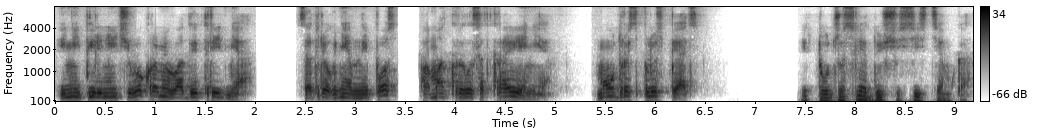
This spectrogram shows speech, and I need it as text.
и не пили ничего, кроме воды три дня. За трехдневный пост вам открылось откровение. Мудрость плюс пять. И тут же следующая системка.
